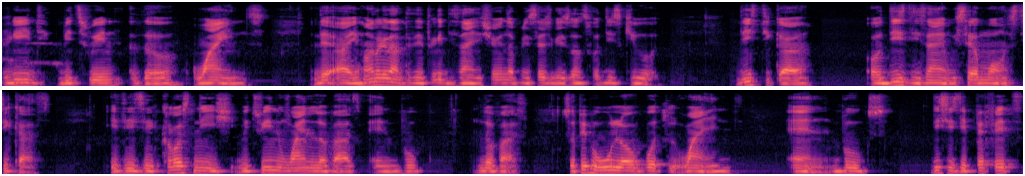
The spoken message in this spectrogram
read between the wines. There are 133 designs showing up in search results for this keyword. This sticker or this design will sell more on stickers. It is a cross niche between wine lovers and book lovers. So people who love both wine and books, this is a perfect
